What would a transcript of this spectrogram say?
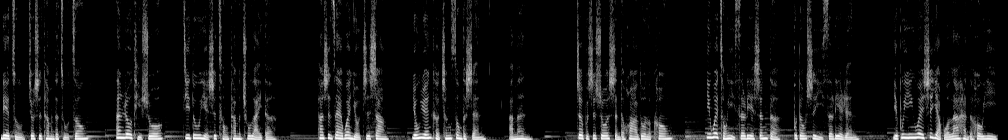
列祖就是他们的祖宗。按肉体说，基督也是从他们出来的。他是在万有之上，永远可称颂的神。阿门。这不是说神的话落了空，因为从以色列生的不都是以色列人，也不因为是亚伯拉罕的后裔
